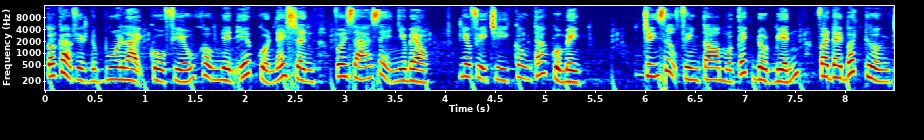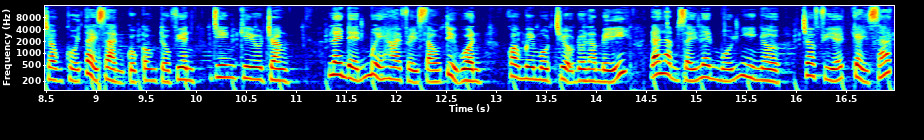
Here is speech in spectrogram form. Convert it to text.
có cả việc được mua lại cổ phiếu không niêm yết của Nation với giá rẻ như bèo, nhờ vị trí công tác của mình. Chính sự phình to một cách đột biến và đầy bất thường trong khối tài sản của công tố viên Jin Kyo Jung lên đến 12,6 tỷ won, khoảng 11 triệu đô la Mỹ, đã làm dấy lên mối nghi ngờ cho phía cảnh sát,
